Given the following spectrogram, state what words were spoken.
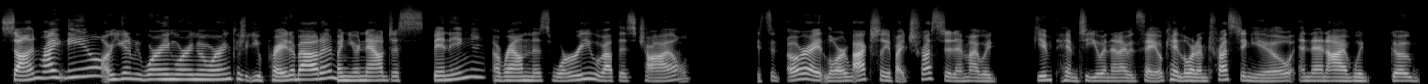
son right now? Are you going to be worrying, worrying, and worrying because you prayed about him and you're now just spinning around this worry about this child? It's All right, Lord. Actually, if I trusted him, I would give him to you. And then I would say, Okay, Lord, I'm trusting you. And then I would go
